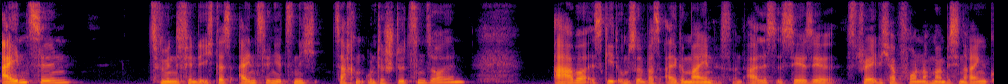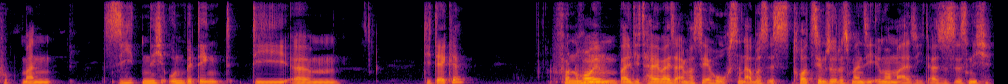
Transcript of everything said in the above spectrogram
einzeln zumindest finde ich, dass einzeln jetzt nicht Sachen unterstützen sollen. Aber es geht um so etwas Allgemeines. Und alles ist sehr, sehr straight. Ich habe vorhin noch mal ein bisschen reingeguckt. Man sieht nicht unbedingt die, ähm, die Decke von Räumen, weil die teilweise einfach sehr hoch sind. Aber es ist trotzdem so, dass man sie immer mal sieht. Also es ist nicht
